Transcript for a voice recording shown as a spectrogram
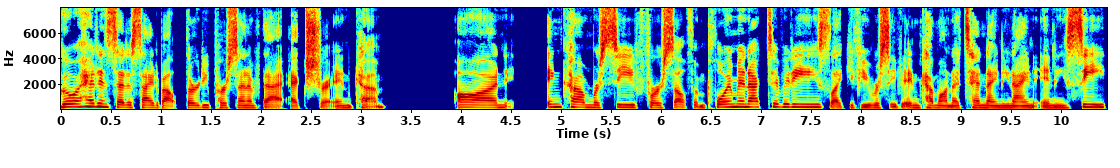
go ahead and set aside about 30% of that extra income. On income received for self employment activities, like if you receive income on a 1099 NEC,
